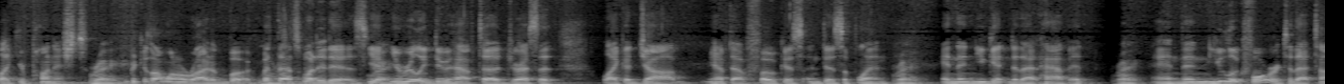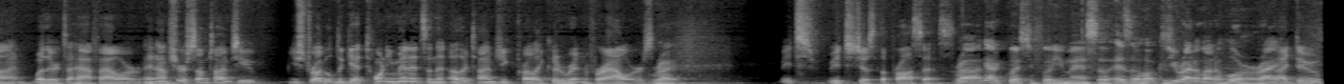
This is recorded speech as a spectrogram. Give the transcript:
like you're punished. Right. Because I want to write a book, but that's what it is. You, Right. you really do have to address it like a job. You have to have focus and discipline. Right. And then you get into that habit. right. And then you look forward to that time, whether it's a half hour. And Mm-hmm. I'm sure sometimes you you struggled to get 20 minutes, and then other times you probably could have written for hours. Right. It's it's just the process. Rob, I got a question for you, man. So as a because you write a lot of horror, right? I do.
